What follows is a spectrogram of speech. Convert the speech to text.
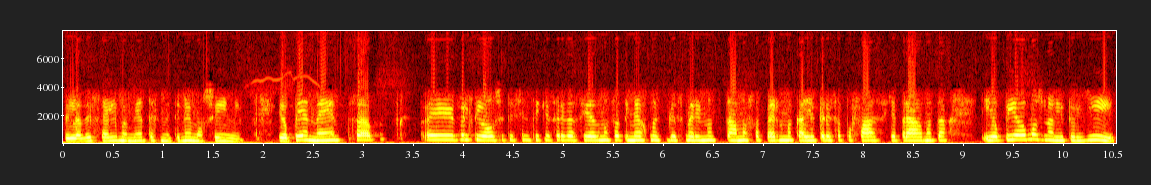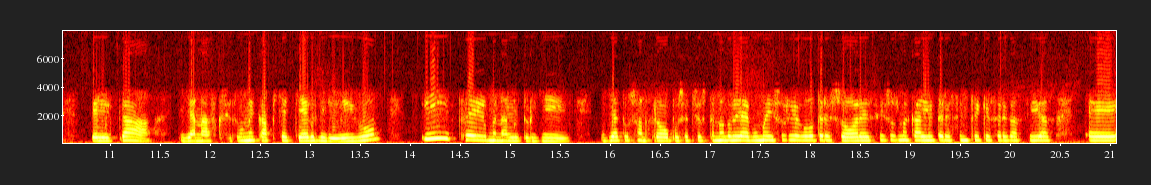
Δηλαδή, θέλουμε μια τεχνητή νοημοσύνη, η οποία ναι, θα ε, βελτιώσει τις συνθήκες εργασίας μας, θα την έχουμε στην καθημερινότητά μας, θα παίρνουμε καλύτερες αποφάσεις για πράγματα, η οποία όμως να λειτουργεί τελικά για να αυξηθούν κάποια κέρδη λίγων ή θέλουμε να λειτουργεί για τους ανθρώπους έτσι ώστε να δουλεύουμε ίσως λιγότερες ώρες, ίσως με καλύτερες συνθήκες εργασίας, ε,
